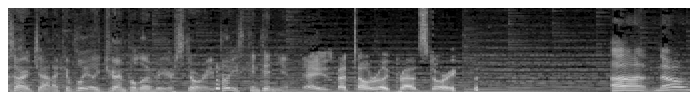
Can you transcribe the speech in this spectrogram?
Sorry, John, I completely trampled over your story. Please continue. yeah, he's about to tell a really proud story. Uh, no.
